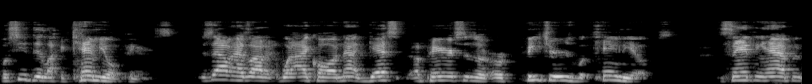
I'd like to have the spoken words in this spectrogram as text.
but she did like a cameo appearance. This album has a lot of what I call not guest appearances or, or features, but cameos. The same thing happened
